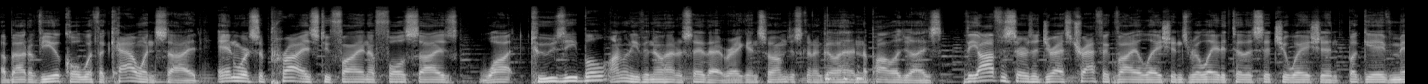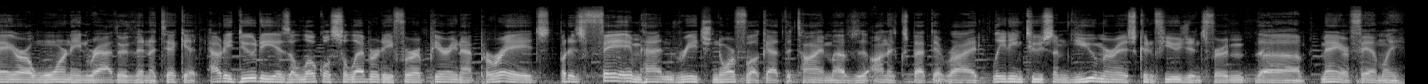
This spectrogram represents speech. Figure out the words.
about a vehicle with a cow inside and were surprised to find a full size Watusi bull. I don't even know how to say that, Reagan, so I'm just going to go ahead and apologize. The officers addressed traffic violations related to the situation, but gave Mayer a warning rather than a ticket. Howdy Doody is a local celebrity for appearing at parades, but his fame hadn't reached Norfolk at the time of the unexpected ride, leading to some humorous confusions for the Mayer family.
